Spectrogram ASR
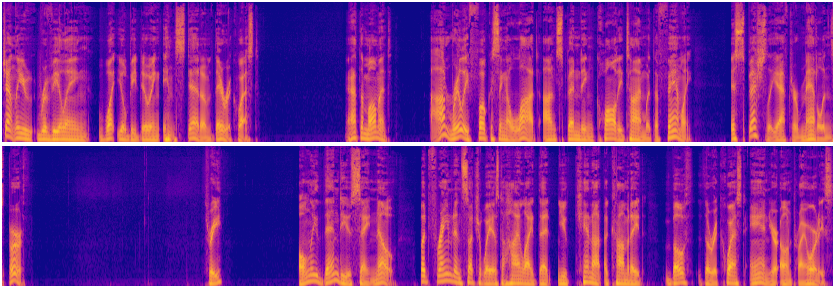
gently revealing what you'll be doing instead of their request. At the moment, I'm really focusing a lot on spending quality time with the family, especially after Madeline's birth. 3. Only then do you say no, but framed in such a way as to highlight that you cannot accommodate both the request and your own priorities.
